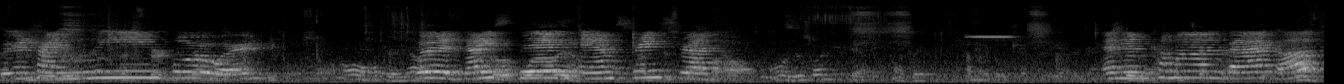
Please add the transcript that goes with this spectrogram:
We're going to try and lean forward. Good, nice big hamstring stretch. And then come on back up.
